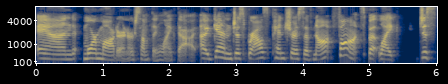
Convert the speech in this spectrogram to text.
and more modern or something like that. Again, just browse Pinterest of not fonts, but like just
